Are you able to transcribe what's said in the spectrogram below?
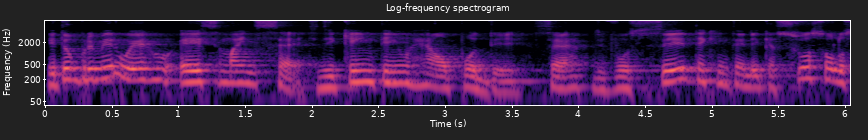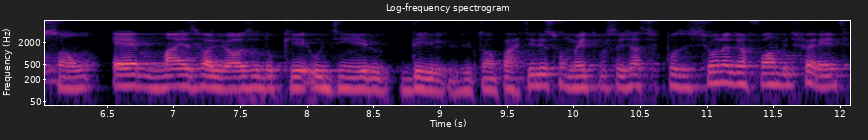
Então, o primeiro erro é esse mindset de quem tem um real poder, certo? De você ter que entender que a sua solução é mais valiosa do que o dinheiro deles. Então, a partir desse momento, você já se posiciona de uma forma diferente,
